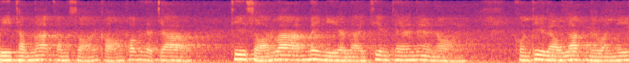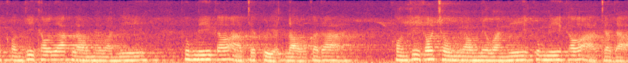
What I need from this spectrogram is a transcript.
มีธรรมะคำสอนของพระพุทธเจ้า ที่สอนว่าไม่มีอะไรเที่ยงแท้แน่นอน คนที่เรารักในวันนี้ คนที่เขารักเราในวันนี้พรุ่งนี้เขาอาจจะเกลียดเราก็ได้ คนที่เขาชมเราในวันนี้พรุ่งนี้เขาอาจจะด่า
